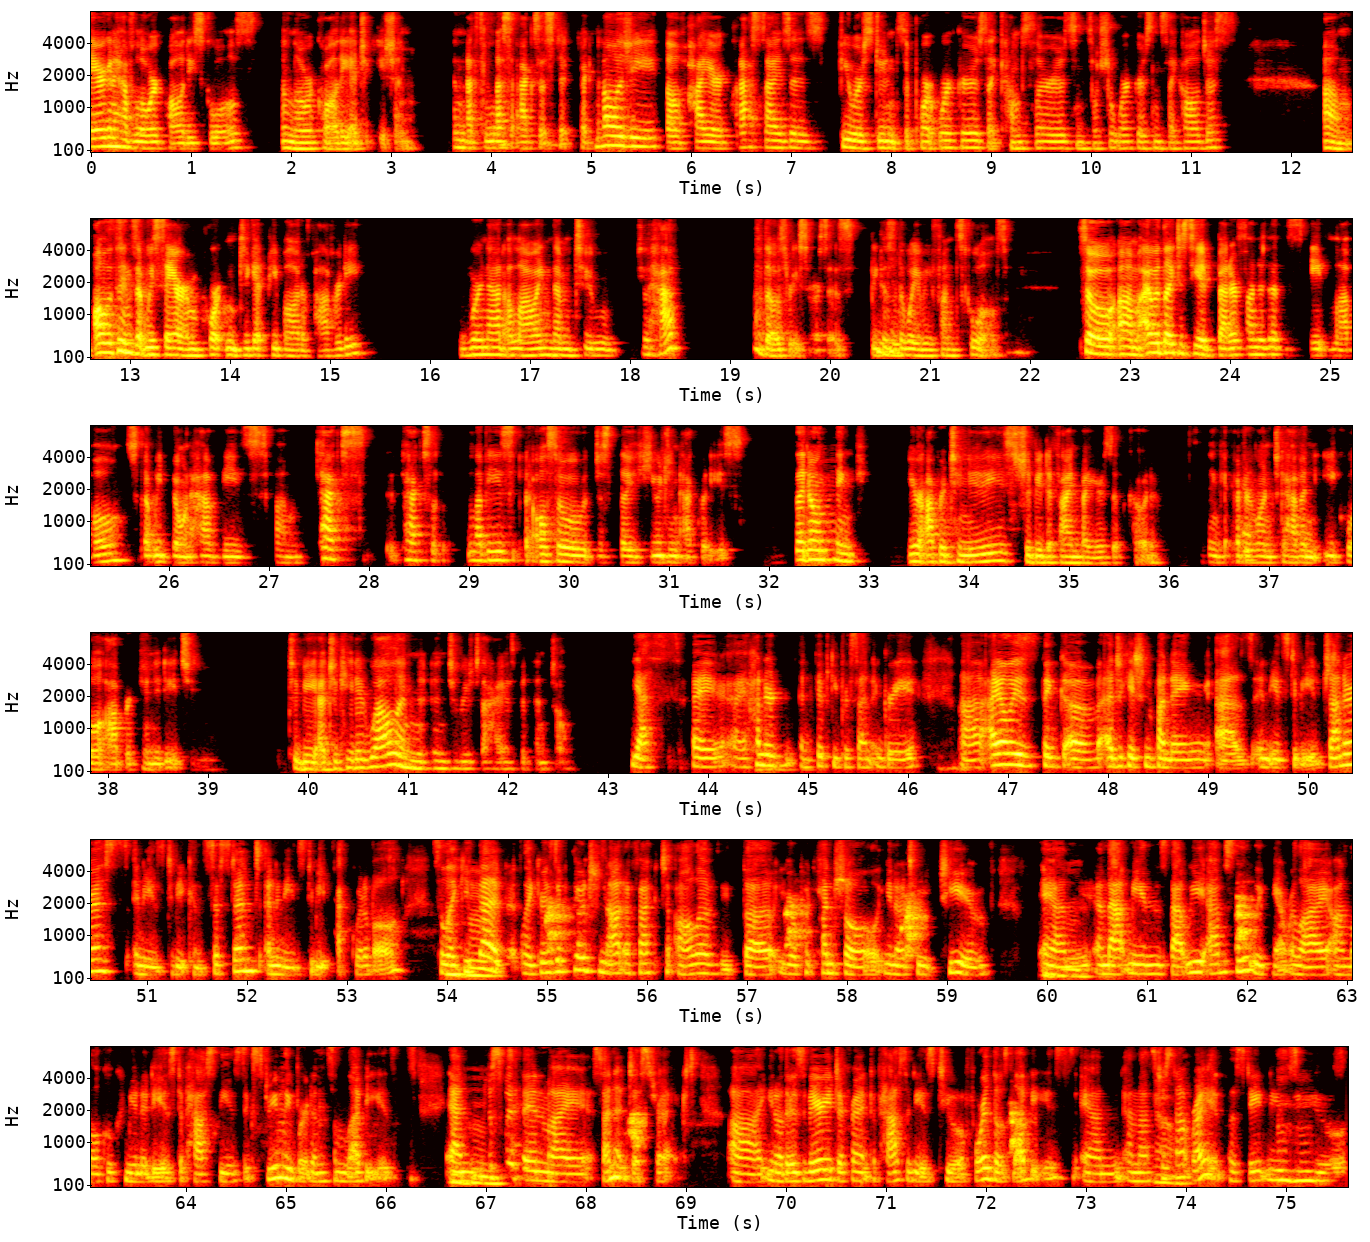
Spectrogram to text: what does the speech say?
they are going to have lower quality schools and lower quality education. And that's less access to technology, have higher class sizes, fewer student support workers like counselors and social workers and psychologists. Um, all the things that we say are important to get people out of poverty. We're not allowing them to, to have those resources because mm-hmm. of the way we fund schools. So um, I would like to see it better funded at the state level so that we don't have these um, tax tax levies, but also just the huge inequities. I don't think your opportunities should be defined by your zip code. I think everyone should have an equal opportunity to to be educated well and, and to reach the highest potential. Yes, I, I 150% agree. Uh, I always think of education funding as it needs to be generous, it needs to be consistent, and it needs to be equitable. So, like mm-hmm. you said, like your zip code should not affect all of the your potential, you know, to achieve. And mm-hmm. and that means that we absolutely can't rely on local communities to pass these extremely burdensome levies. And mm-hmm. just within my Senate district, uh, you know, there's very different capacities to afford those levies, and and that's yeah. just not right. The state needs mm-hmm. to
